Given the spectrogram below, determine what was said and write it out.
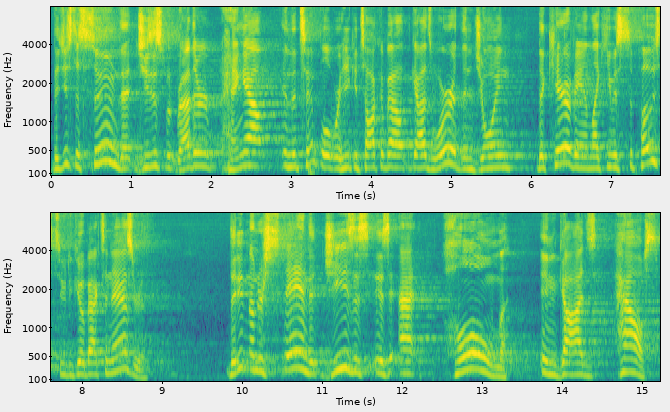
They just assumed that Jesus would rather hang out in the temple where he could talk about God's word than join the caravan like he was supposed to to go back to Nazareth. They didn't understand that Jesus is at home in God's house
